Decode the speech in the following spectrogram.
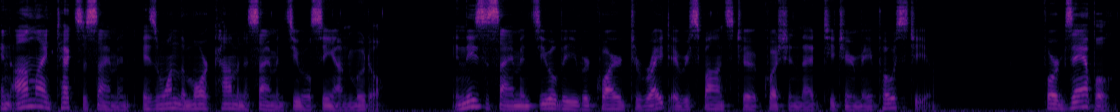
An online text assignment is one of the more common assignments you will see on Moodle. In these assignments, you will be required to write a response to a question that a teacher may pose to you. For example,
